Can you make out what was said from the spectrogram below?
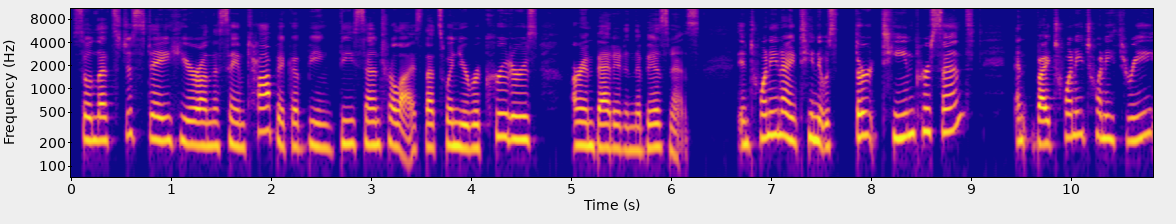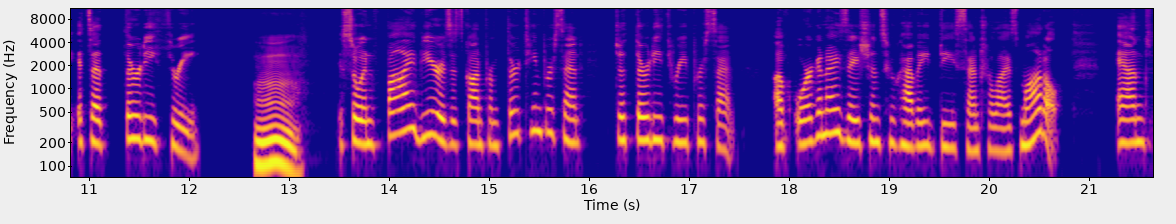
so let's just stay here on the same topic of being decentralized. That's when your recruiters are embedded in the business. In 2019, it was 13%. And by 2023, it's at 33. Mm, So, in five years, it's gone from 13% to 33% of organizations who have a decentralized model. And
